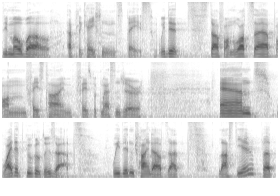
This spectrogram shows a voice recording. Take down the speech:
the mobile application space. We did stuff on WhatsApp, on FaceTime, Facebook Messenger. And why did Google do that? We didn't find out that last year, but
